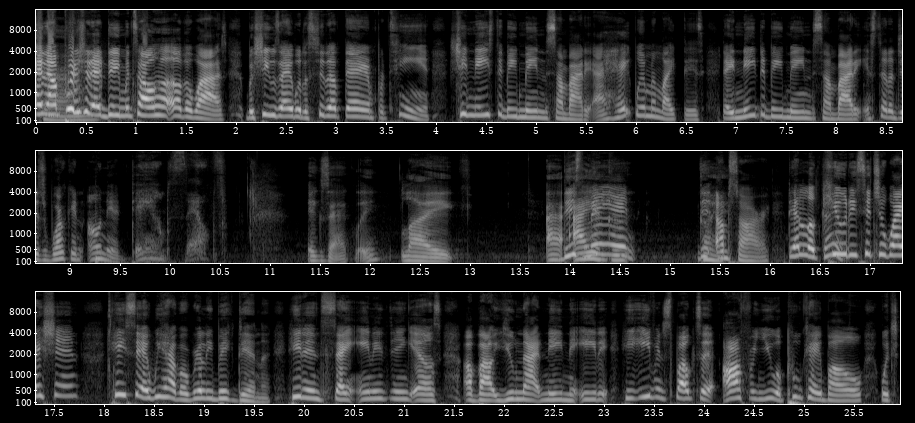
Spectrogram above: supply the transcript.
and I'm pretty sure that demon told her otherwise. But she was able to sit up there and pretend. She needs to be mean to somebody. I hate women like this. They need to be mean to somebody instead of just working on their damn self. Exactly. Like I, this I man. I'm sorry. That little cutie situation. He said we have a really big dinner. He didn't say anything else about you not needing to eat it. He even spoke to offering you a poke bowl, which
